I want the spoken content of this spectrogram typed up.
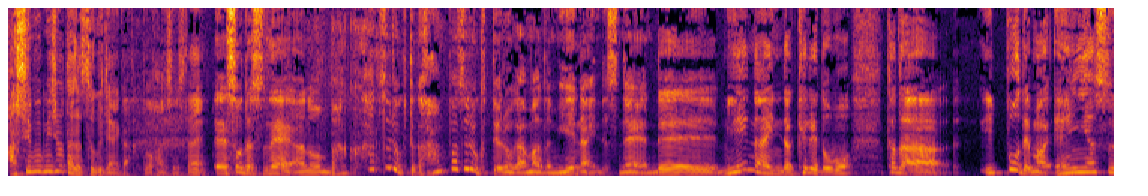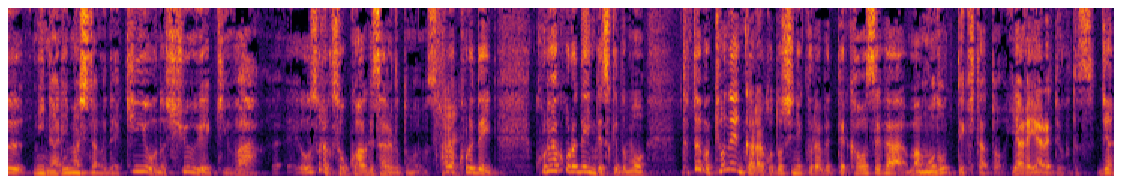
足踏み状態が続くんじゃないかというお話でしたね。えー、そうですね。あの、爆発力とか反発力っていうのがまだ見えないんですね。で、見えないんだけれども、ただ、一方で、まあ、円安になりましたので、企業の収益は、おそらく底上げされると思います。これはこれでいい。はい、これはこれでいいんですけども、例えば去年から今年に比べて為替が、まあ、戻ってきたと。やれやれということです。じゃあ、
